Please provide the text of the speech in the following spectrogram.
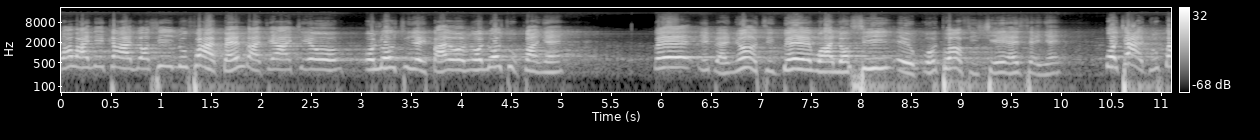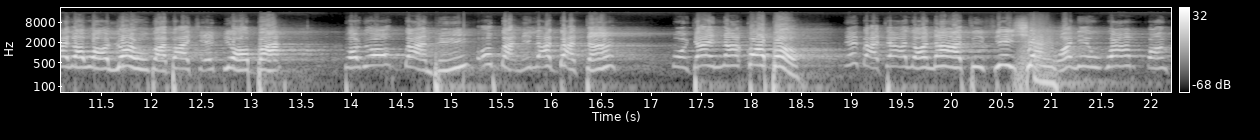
wọ́n wá ní ká lọ sí ìlú fún àpẹ́ nígbà tí a ṣe olóṣù ìpa olóṣù kan yẹn. Pé ibẹ̀ náà ti gbé wa lọ sí èkó tó fi ṣe ẹsẹ̀ yẹn mo ṣàdúpẹ́ lọ́wọ́ ọlọ́run bàbá ṣe bí ọba. Torí ó gbà mí ó gbà mí lágbàtán. Kò já iná kọ́bọ̀. Nígbà tí a lọ náà ti fi ṣe wọ́n ní one point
